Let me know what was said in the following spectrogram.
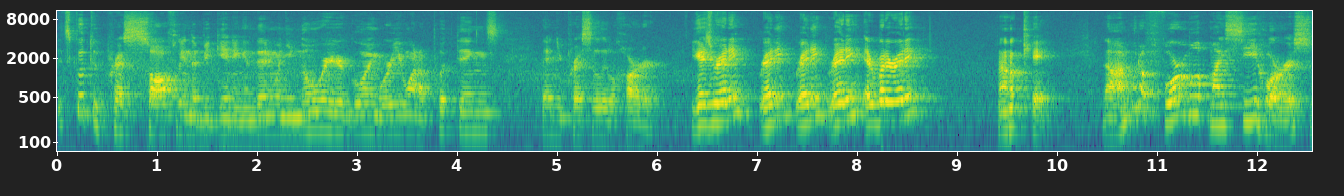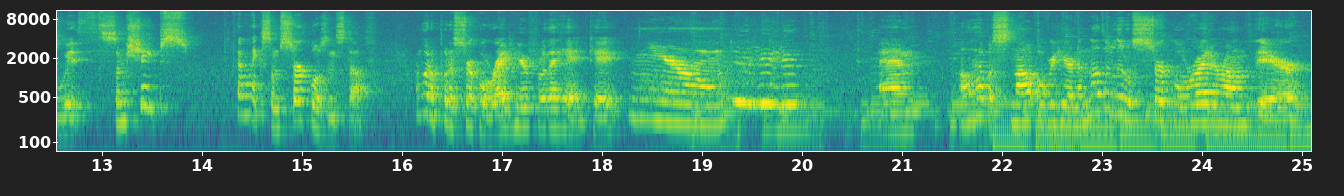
It's good to press softly in the beginning and then when you know where you're going, where you want to put things, then you press a little harder. You guys ready? Ready? Ready? Ready? Everybody ready? Okay. Now I'm going to form up my seahorse with some shapes, kind of like some circles and stuff. I'm going to put a circle right here for the head, okay? And I'll have a snout over here and another little circle right around there.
